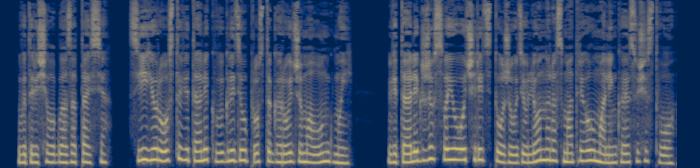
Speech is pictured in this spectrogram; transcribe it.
— вытаращила глаза Тася. С ее роста Виталик выглядел просто горой Джамалунгмой. Виталик же, в свою очередь, тоже удивленно рассматривал маленькое существо.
